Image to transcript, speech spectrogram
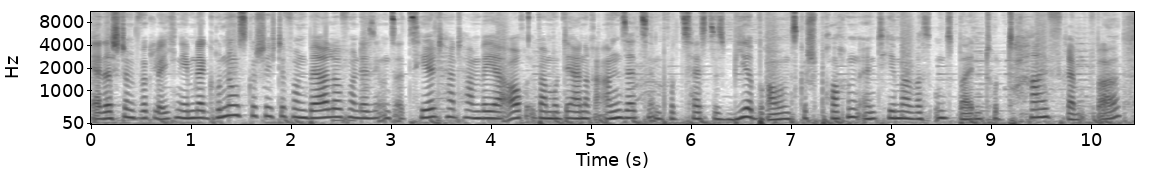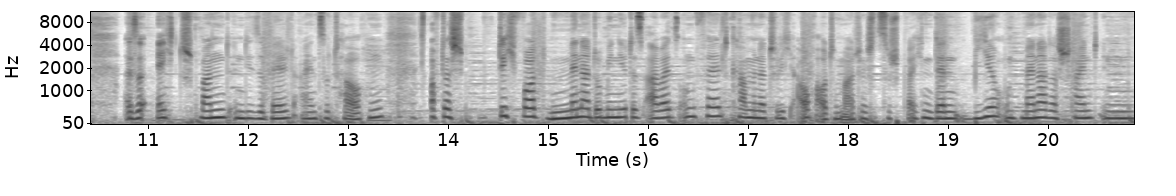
Ja, das stimmt wirklich. Neben der Gründungsgeschichte von Berlo, von der sie uns erzählt hat, haben wir ja auch über modernere Ansätze im Prozess des Bierbrauens gesprochen. Ein Thema, was uns beiden total fremd war. Also echt spannend, in diese Welt einzutauchen. Auf das Stichwort männerdominiertes Arbeitsumfeld kamen wir natürlich auch automatisch zu sprechen, denn Bier und Männer, das scheint in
